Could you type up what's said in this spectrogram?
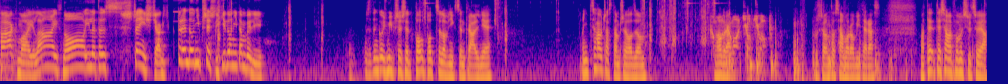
Fuck my life, no ile to jest szczęścia. Którędy oni przeszli? Kiedy oni tam byli? Że ten gość mi przeszedł po, pod celownik centralnie. Oni cały czas tam przechodzą. Dobra. Kurczę, on to samo robi teraz. Ma te, te same pomysły co ja.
